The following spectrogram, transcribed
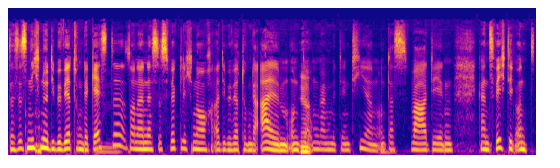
das ist nicht nur die Bewertung der Gäste, sondern es ist wirklich noch äh, die Bewertung der Alm und Ja. der Umgang mit den Tieren. Und das war denen ganz wichtig. Und,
